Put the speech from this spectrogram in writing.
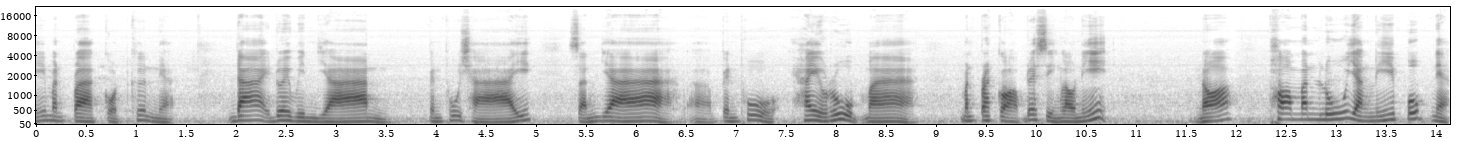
นี้มันปรากฏขึ้นเนี่ยได้ด้วยวิญญาณ เป็นผู้ฉาย สัญญาอ่าเป็นผู้ให้รูปมา มันประกอบด้วยสิ่งเหล่านี้เนาะ พอมันรู้อย่างนี้ปุ๊บเนี่ย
